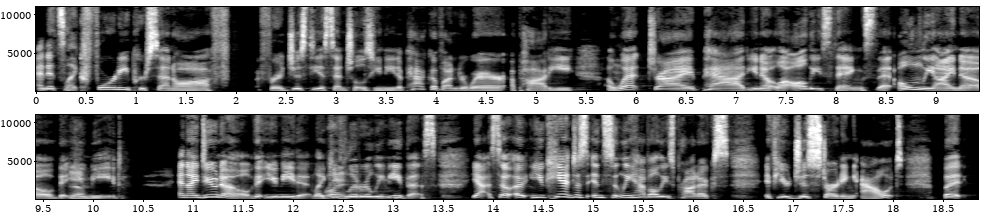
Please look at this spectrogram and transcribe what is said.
and it's like 40% off for just the essentials. You need a pack of underwear, a potty, a wet dry pad, you know, all these things that only I know that Yeah. you need. And I do know that you need it. Like Right. you literally need this. Yeah. So uh, you can't just instantly have all these products if you're just starting out. But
